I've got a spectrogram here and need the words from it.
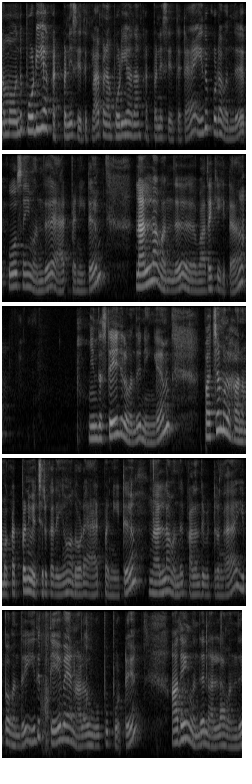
நம்ம வந்து பொடியாக கட் பண்ணி சேர்த்துக்கலாம். இப்போ நான் பொடியாக தான் கட் பண்ணி சேர்த்துட்டேன். இது கூட வந்து கோசையும் வந்து ஆட் பண்ணிவிட்டு நல்லா வந்து வதக்கிக்கிட்டேன். இந்த ஸ்டேஜில் வந்து நீங்கள் பச்சை மிளகா நம்ம கட் பண்ணி வச்சுருக்கதையும் அதோட ஆட் பண்ணிவிட்டு நல்லா வந்து கலந்து விட்டுருங்க. இப்போ வந்து இதுக்கு தேவையான அளவு உப்பு போட்டு அதையும் வந்து நல்லா வந்து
